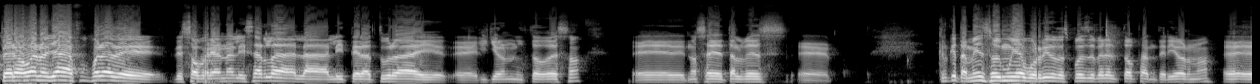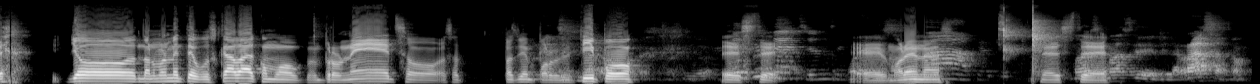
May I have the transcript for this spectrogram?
Pero bueno, ya fu- fuera de, de sobreanalizar la, la literatura y eh, el guion y todo eso, eh, no sé, tal vez. eh, creo que también soy muy aburrido después de ver el top anterior, ¿no? Eh, yo normalmente buscaba como brunettes o, o sea, más bien por el tipo, este, morenas. Este, Más, más de, de la raza, ¿no?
